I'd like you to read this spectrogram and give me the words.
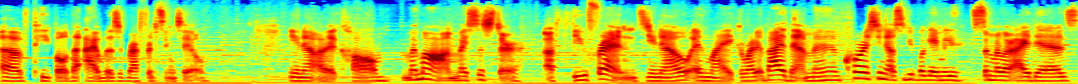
of people that I was referencing to. You know, I would call my mom, my sister, a few friends, you know, and like run it by them. And of course, you know, some people gave me similar ideas.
